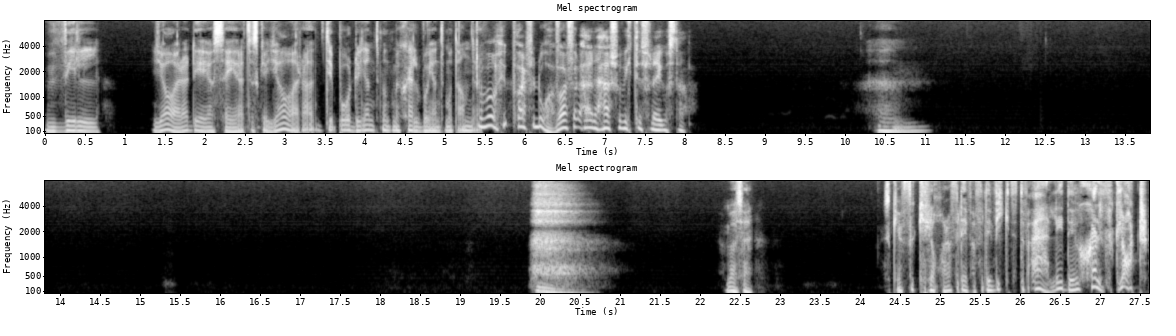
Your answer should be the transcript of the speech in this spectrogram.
vill göra det jag säger att jag ska göra. Både gentemot mig själv och gentemot andra. Var- Varför då? Varför är det här så viktigt för dig, Gustav? Um, Jag bara så här, ska jag förklara för dig varför det är viktigt att vara ärlig? Det är självklart.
